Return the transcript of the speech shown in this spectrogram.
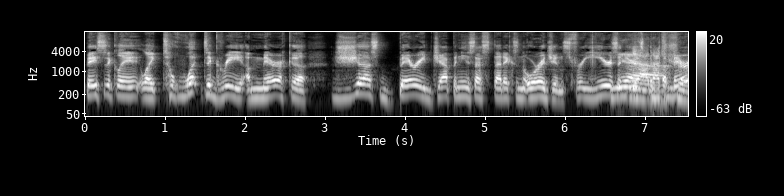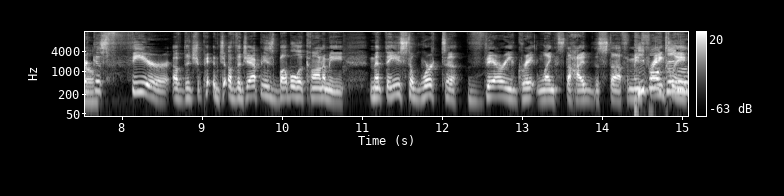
basically like to what degree America just buried Japanese aesthetics and origins for years and Yeah, years. that's true. America's fear of the Japan, of the Japanese bubble economy meant they used to work to very great lengths to hide the stuff. I mean, People frankly,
